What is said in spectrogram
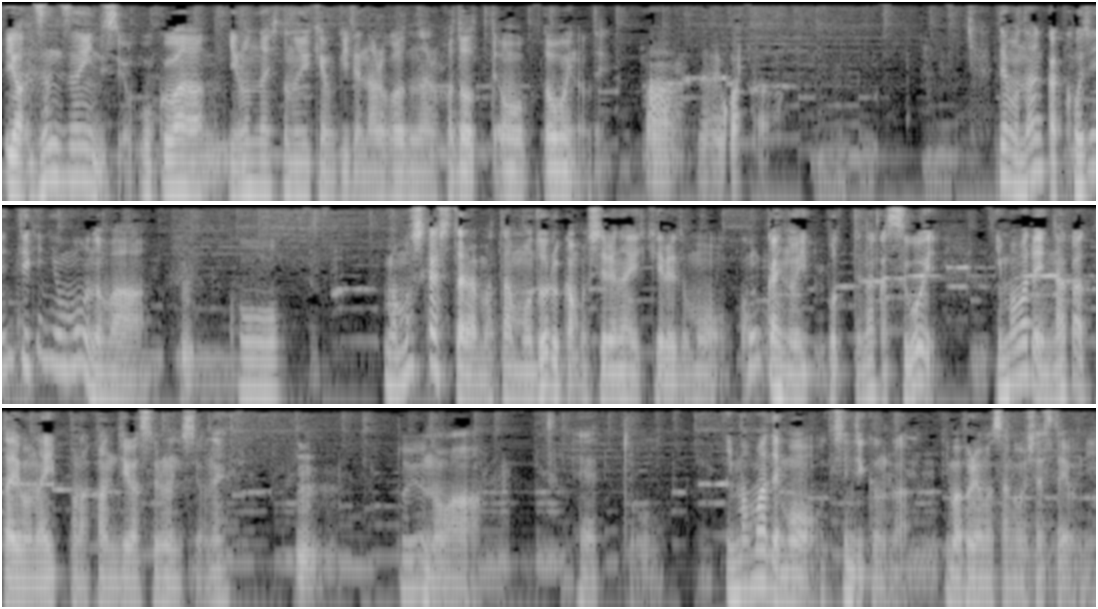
いや、全然いいんですよ。僕はうんいろんな人の意見を聞いて、なるほど、なるほどって思うこと多いので。ああ、じゃあよかった。でもなんか個人的に思うのは、うんこう、まあ、もしかしたらまた戻るかもしれないけれども、今回の一歩ってなんかすごい、今までになかったような一歩な感じがするんですよね。うん。というのは、えーっと、今までも、シンジ君が、今、古山さんがおっしゃってたように、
